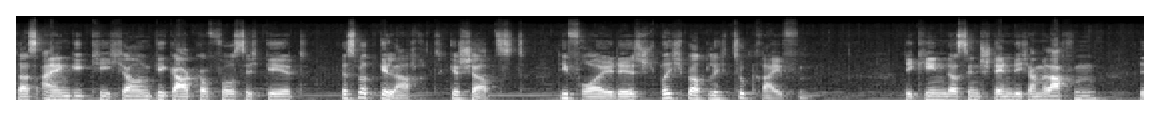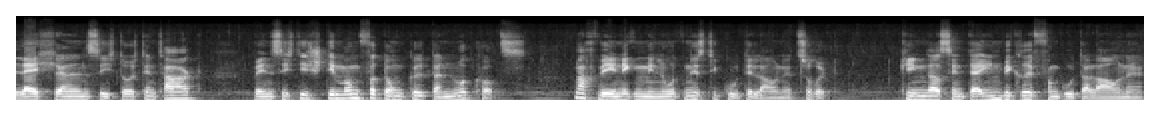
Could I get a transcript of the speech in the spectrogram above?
dass ein Gekicher und Gegacker vor sich geht. Es wird gelacht, gescherzt. Die Freude ist sprichwörtlich zu greifen. Die Kinder sind ständig am Lachen, lächeln sich durch den Tag, wenn sich die Stimmung verdunkelt, dann nur kurz. Nach wenigen Minuten ist die gute Laune zurück. Kinder sind der Inbegriff von guter Laune.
